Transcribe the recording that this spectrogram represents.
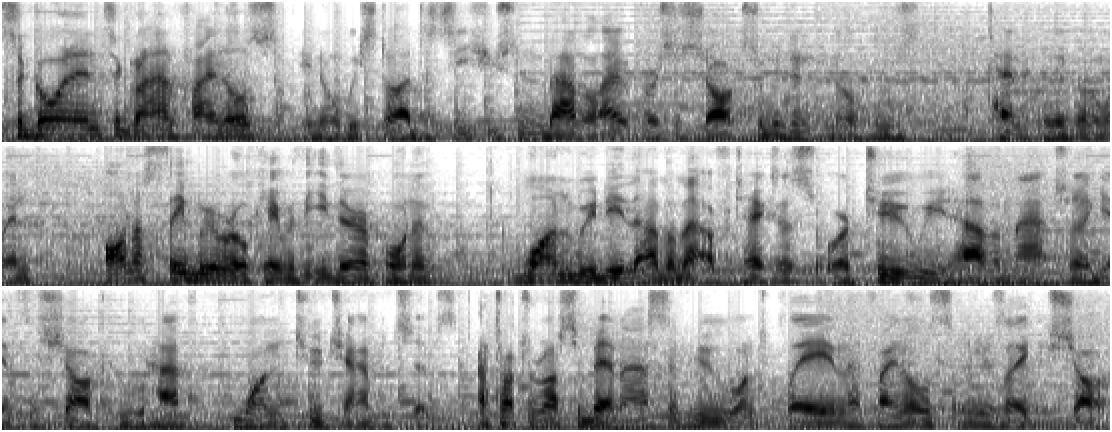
So going into grand finals, you know, we still had to see Houston battle out versus Shock, so we didn't know who's technically going to win. Honestly, we were okay with either opponent. One, we'd either have a battle for Texas, or two, we'd have a match against the Shock, who have won two championships. I talked to Rush a bit and asked him who wanted to play in the finals, and he was like, Shock.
